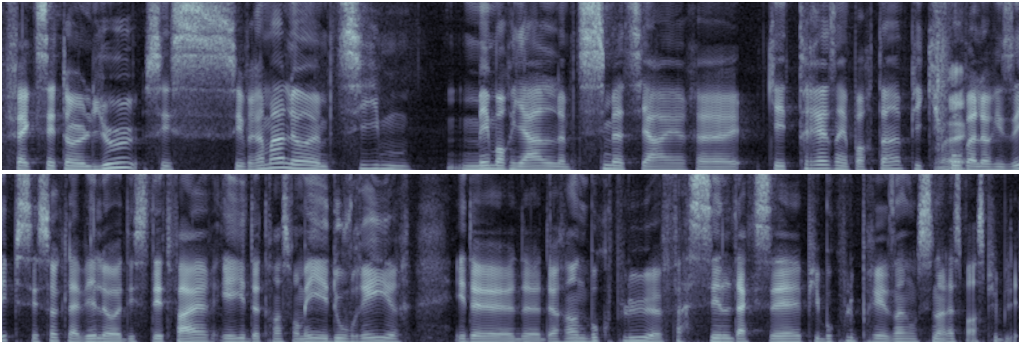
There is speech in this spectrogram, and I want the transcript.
Fait que c'est un lieu, c'est- c'est vraiment là un petit mémorial, un petit cimetière euh, qui est très important puis qu'il faut Ouais. valoriser. Puis c'est ça que la ville a décidé de faire et de transformer et d'ouvrir et de, de- de rendre beaucoup plus euh, facile d'accès puis beaucoup plus présent aussi dans l'espace public.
